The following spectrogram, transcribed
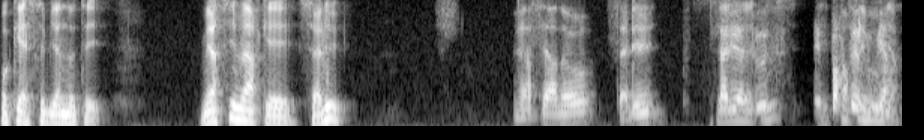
Ok, c'est bien noté. Merci Marc et salut Merci Arnaud, salut. Salut, à tous et portez-vous bien.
